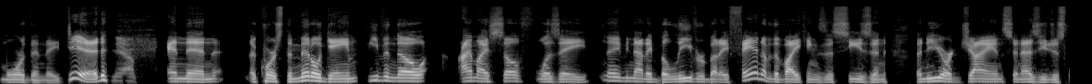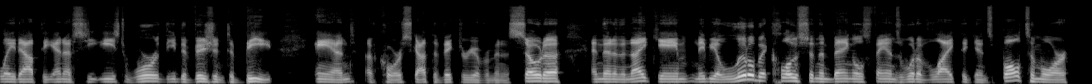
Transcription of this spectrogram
more than they did. Yeah. And then, of course, the middle game, even though I myself was a maybe not a believer, but a fan of the Vikings this season. The New York Giants, and as you just laid out, the NFC East were the division to beat. And of course, got the victory over Minnesota. And then in the night game, maybe a little bit closer than Bengals fans would have liked against Baltimore.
